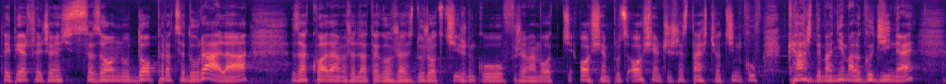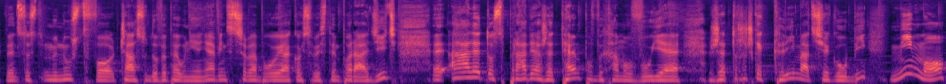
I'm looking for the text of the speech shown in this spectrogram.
tej pierwszej części sezonu do procedurala, zakładam, że dlatego, że jest dużo odcinków, że mamy 8 plus 8 czy 16 odcinków, każdy ma niemal godzinę, więc to jest mnóstwo czasu do wypełnienia, więc trzeba było jakoś sobie z tym poradzić, e, ale to sprawia, że tempo wyhamowuje, że troszeczkę klimat się gubi, mimo,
